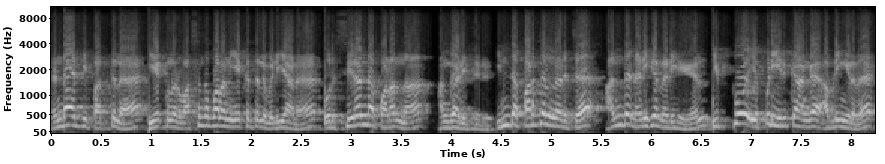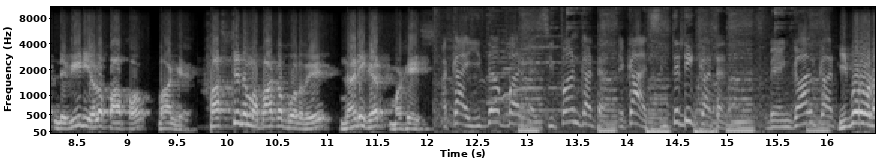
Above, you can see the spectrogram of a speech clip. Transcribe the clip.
ரெண்டாயிரத்தி பத்துல இயக்குனர் வசந்தபாலன் இயக்கத்துல வெளியான ஒரு சிறந்த படம் தான் அங்காடி தெரு. இந்த படத்துல நடிச்ச அந்த நடிகர் நடிகைகள் இப்போ எப்படி இருக்காங்க அப்படிங்கறத இந்த வீடியோல பார்ப்போம். வாங்க. ஃபர்ஸ்ட் நம்ம பார்க்க போறது நடிகர் மகேஷ். அக்கா இத பாருங்க. Chiffon cotton. அக்கா சிந்தட்டிக் காட்டன். பெங்கால் காட்டன். இவரோட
